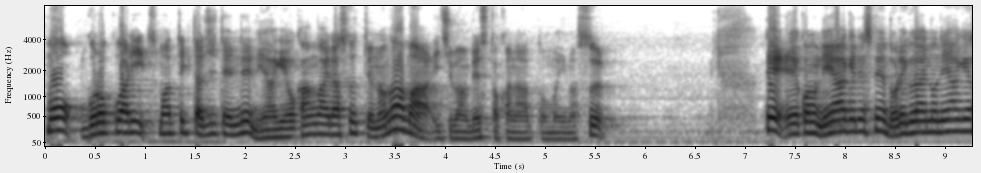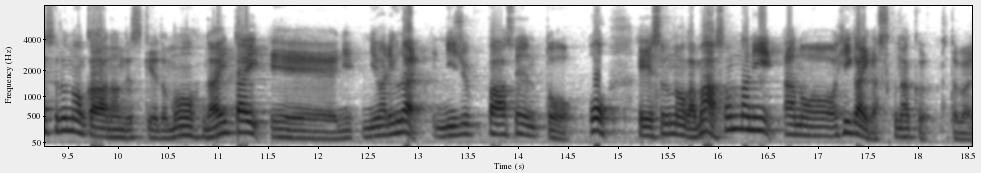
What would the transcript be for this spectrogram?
もう56割詰まってきた時点で値上げを考え出すっていうのがまあ一番ベストかなと思います。で、えこの値上げですね、どれぐらいの値上げするのかなんですけれども、大体、えー、2割ぐらい、20%を、えー、するのが、まあ、そんなに、あの、被害が少なく、例えば、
